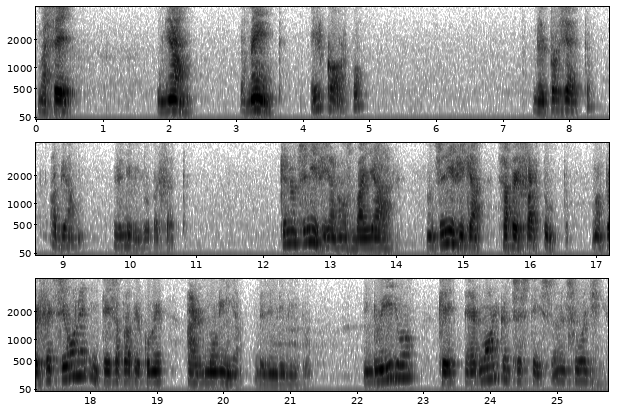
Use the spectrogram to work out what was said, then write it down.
ma se uniamo la mente e il corpo, nel progetto abbiamo l'individuo perfetto, che non significa non sbagliare, non significa saper far tutto, ma perfezione intesa proprio come armonia dell'individuo. L'individuo che è armonico in se stesso, nel suo agire,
